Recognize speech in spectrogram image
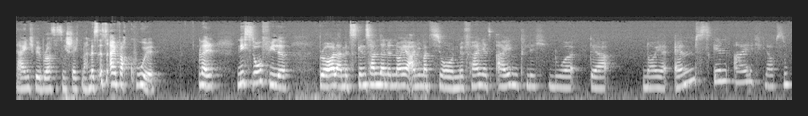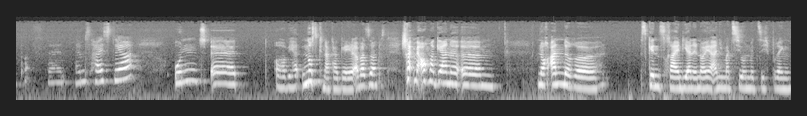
Nein, ich will Brawls jetzt nicht schlecht machen. Es ist einfach cool. Weil nicht so viele Brawler mit Skins haben dann eine neue Animation. Mir fallen jetzt eigentlich nur der neue M-Skin ein. Ich glaube Super Fan Ems heißt der. Und äh, oh, wie hat Nussknacker Gale. Aber sonst schreibt mir auch mal gerne ähm, noch andere Skins rein, die eine neue Animation mit sich bringen.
